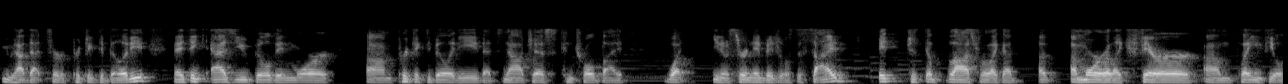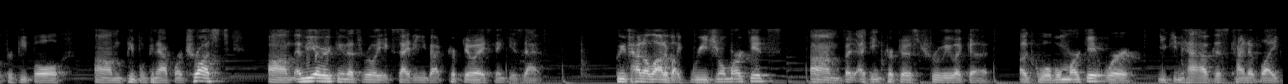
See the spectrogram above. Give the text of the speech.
you have that sort of predictability. And I think as you build in more um, predictability that's not just controlled by what you know certain individuals decide, it just allows for like a, a, a more like fairer um, playing field for people um, people can have more trust. Um, and the other thing that's really exciting about crypto, I think, is that we've had a lot of like regional markets, um, but I think crypto is truly like a, a global market where you can have this kind of like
